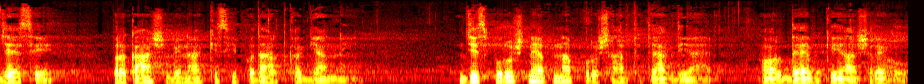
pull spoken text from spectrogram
जैसे प्रकाश बिना किसी पदार्थ का ज्ञान नहीं। जिस पुरुष ने अपना पुरुषार्थ त्याग दिया है और देव के आश्रय हो,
